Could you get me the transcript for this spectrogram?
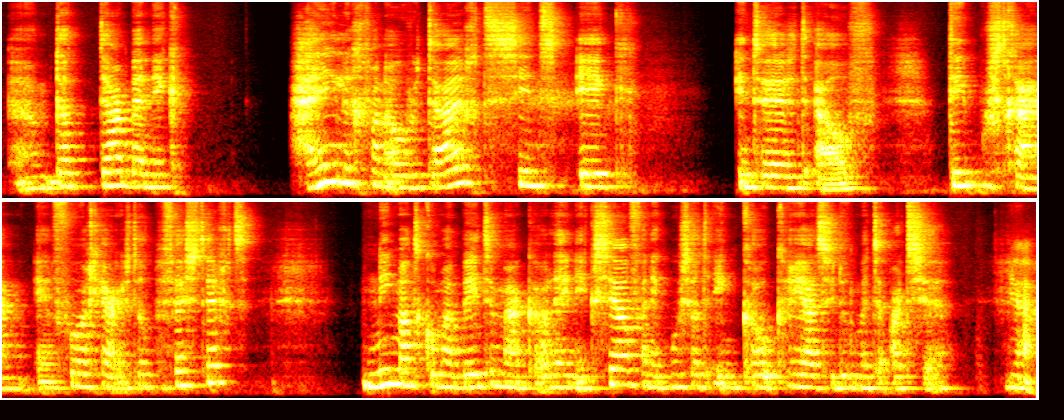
ehm, dat, daar ben ik heilig van overtuigd... sinds ik in 2011 diep moest gaan. En vorig jaar is dat bevestigd. Niemand kon mij beter maken, alleen ikzelf. En ik moest dat in co-creatie doen met de artsen. Ja,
